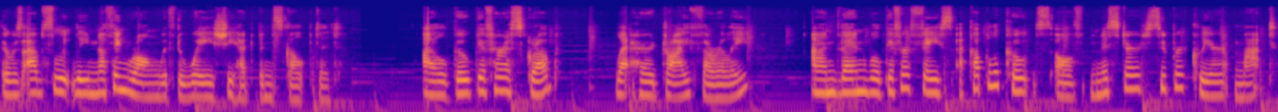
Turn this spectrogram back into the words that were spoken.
There was absolutely nothing wrong with the way she had been sculpted. I'll go give her a scrub, let her dry thoroughly, and then we'll give her face a couple of coats of Mr. Super Clear Matte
